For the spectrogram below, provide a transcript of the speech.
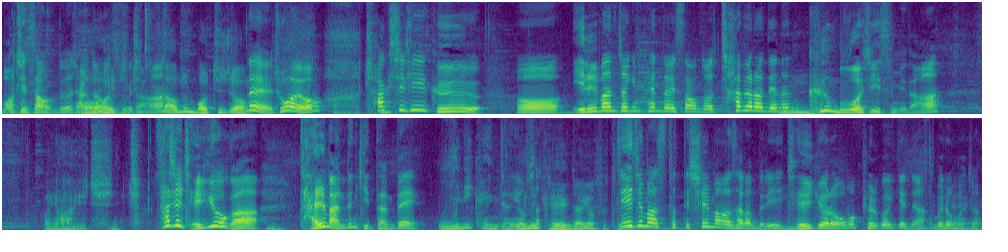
거친 사운드 잘 어, 들어봤습니다. 사운드 멋지죠. 네, 좋아요. 참. 확실히 그 어, 일반적인 펜더의 사운드와 차별화되는 음. 그 무엇이 있습니다. 아, 야, 이 진짜 사실 재규어가 음. 잘 만든 기타인데 운이 굉장히 운이 없었죠. 굉장히 없었죠. 재즈 마스터 때 실망한 사람들이 음. 재규어라고 뭐 별거 있겠냐 뭐 이런 네. 거죠.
